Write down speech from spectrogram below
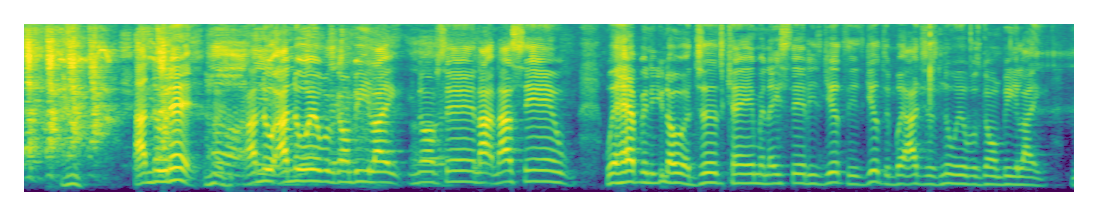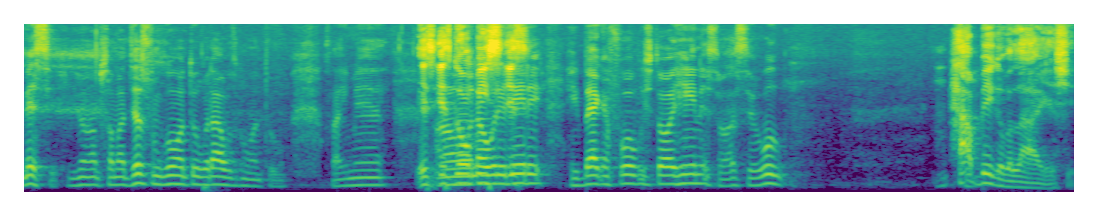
I knew that. I knew I knew it was gonna be like, you know what I'm saying? Not not saying what happened, you know, a judge came and they said he's guilty, he's guilty, but I just knew it was gonna be like messy. You know what I'm saying? Just from going through what I was going through. It's like, man, it's, I it's gonna know be. what he it's- did it. He back and forth, we started hearing it, so I said, whoop. How big of a liar is she?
